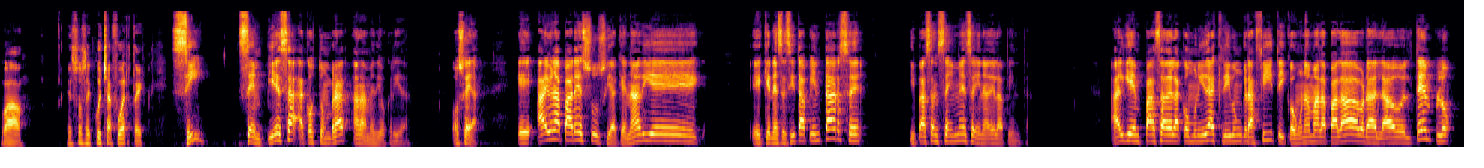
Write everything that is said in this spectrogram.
Wow, eso se escucha fuerte. Sí, se empieza a acostumbrar a la mediocridad. O sea, eh, hay una pared sucia que nadie, eh, que necesita pintarse y pasan seis meses y nadie la pinta. Alguien pasa de la comunidad, escribe un grafiti con una mala palabra al lado del templo,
